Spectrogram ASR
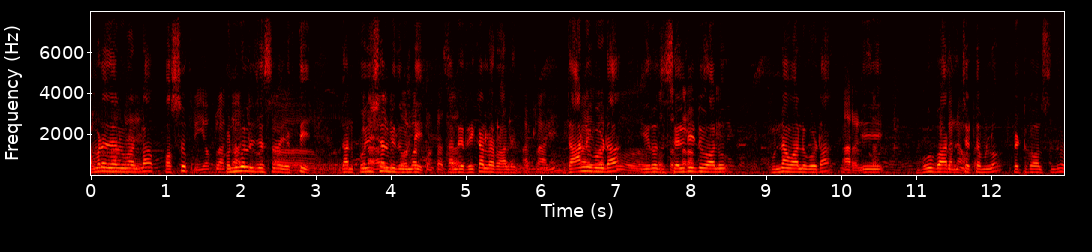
అమ్మడం జరగడం వల్ల ఫస్ట్ కొనుగోలు చేస్తున్న వ్యక్తి దాని పొజిషన్ మీద ఉండి దాని రికార్డులో రాలేదు. దాన్ని కూడా ఈరోజు సెల్డిటీ వాళ్ళు ఉన్న వాళ్ళు కూడా ఈ భూభారత చట్టంలో పెట్టుకోవాల్సిందిగా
